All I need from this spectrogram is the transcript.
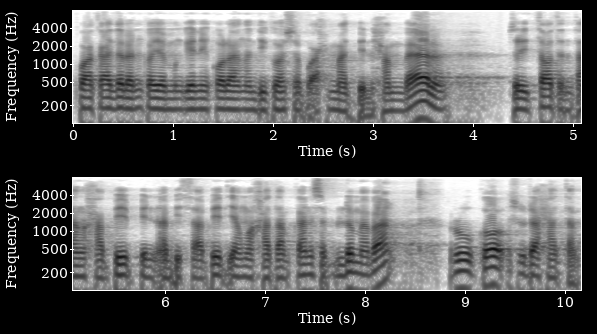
wa kadaran kaya mengkene kala ngendika sapa Ahmad bin Hambal cerita tentang Habib bin Abi Thabit yang menghatamkan sebelum apa? Ruko sudah hatam.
